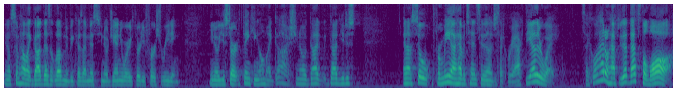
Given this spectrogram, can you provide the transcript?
You know, somehow like God doesn't love me because I missed, you know, January 31st reading. You know, you start thinking, oh my gosh, you know, God, God, you just, and I, so for me, I have a tendency to just like react the other way. It's like, well, I don't have to do that. That's the law.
